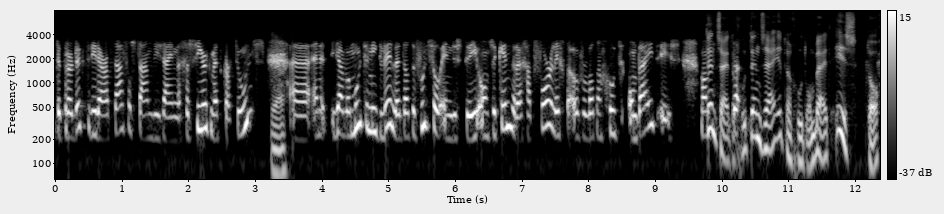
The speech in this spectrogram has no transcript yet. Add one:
de producten die daar op tafel staan, die zijn gesierd met cartoons. Ja. Eh, en het, ja, we moeten niet willen dat de voedselindustrie onze kinderen gaat voorlichten over wat een goed ontbijt is. Want Tenzij het, een goed, tenzij het een goed ontbijt is, toch?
